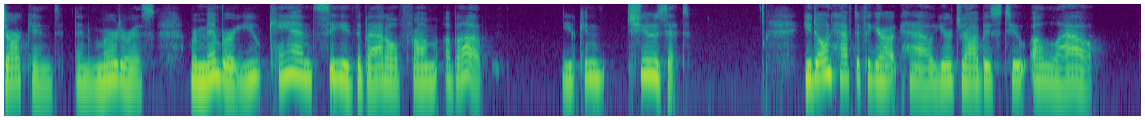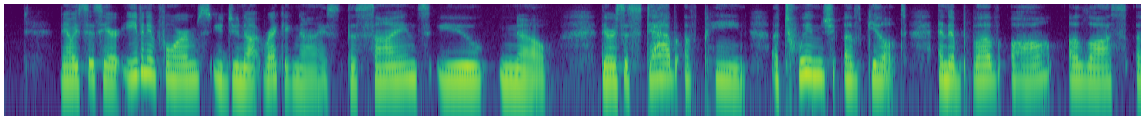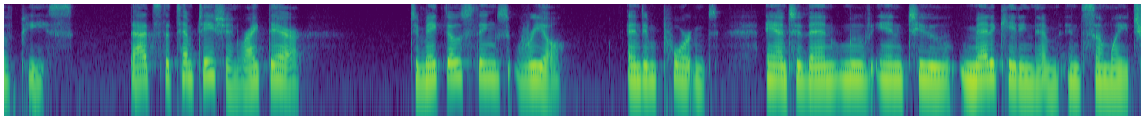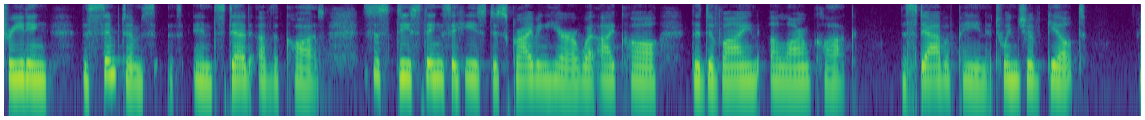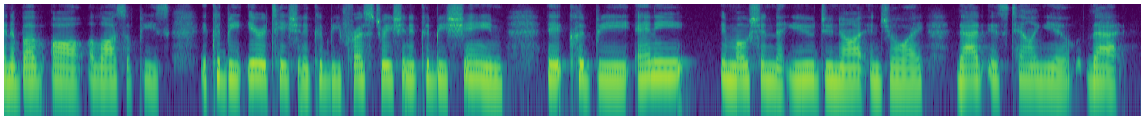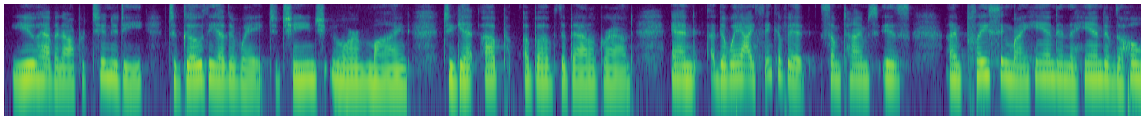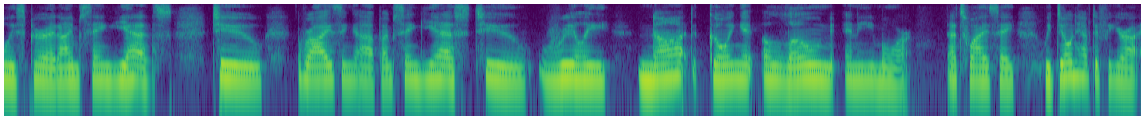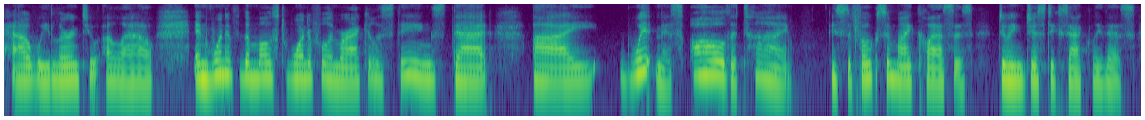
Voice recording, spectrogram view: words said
darkened and murderous, remember you can see the battle from above. You can choose it. You don't have to figure out how. Your job is to allow. Now he says here, even in forms you do not recognize, the signs you know. There is a stab of pain, a twinge of guilt, and above all, a loss of peace. That's the temptation right there to make those things real and important and to then move into medicating them in some way, treating the symptoms instead of the cause. This is these things that he's describing here are what I call the divine alarm clock, the stab of pain, a twinge of guilt, and above all, a loss of peace. It could be irritation, it could be frustration, it could be shame, it could be any emotion that you do not enjoy. That is telling you that you have an opportunity to go the other way, to change your mind, to get up above the battleground. And the way I think of it sometimes is I'm placing my hand in the hand of the Holy Spirit. I'm saying yes to rising up. I'm saying yes to really not going it alone anymore. That's why I say we don't have to figure out how we learn to allow. And one of the most wonderful and miraculous things that I witness all the time is the folks in my classes doing just exactly this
